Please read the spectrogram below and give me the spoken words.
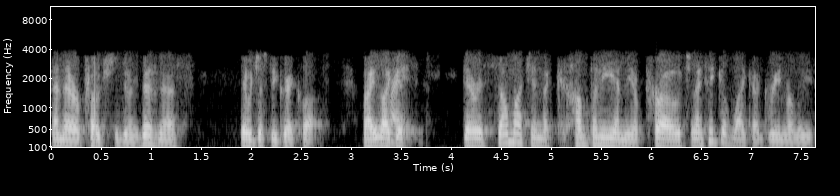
and their approach to doing business, it would just be great clothes, right? Like right. it's there is so much in the company and the approach, and I think of like a Green Relief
